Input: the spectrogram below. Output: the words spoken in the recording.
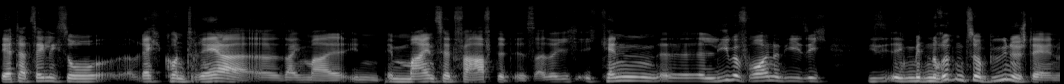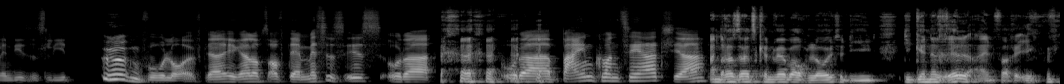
der tatsächlich so recht konträr, äh, sag ich mal, in, im Mindset verhaftet ist. Also ich, ich kenne äh, liebe Freunde, die sich, die sich mit dem Rücken zur Bühne stellen, wenn dieses Lied irgendwo läuft, ja, egal ob es auf der Messes ist oder oder beim Konzert, ja. Andererseits kennen wir aber auch Leute, die die generell einfach irgendwie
